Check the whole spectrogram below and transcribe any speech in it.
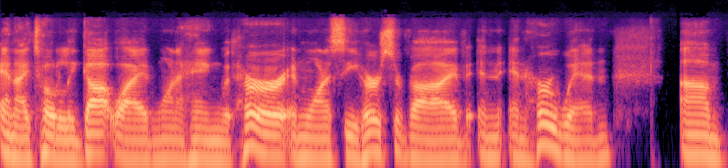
and I totally got why I'd want to hang with her and want to see her survive and and her win. Um,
